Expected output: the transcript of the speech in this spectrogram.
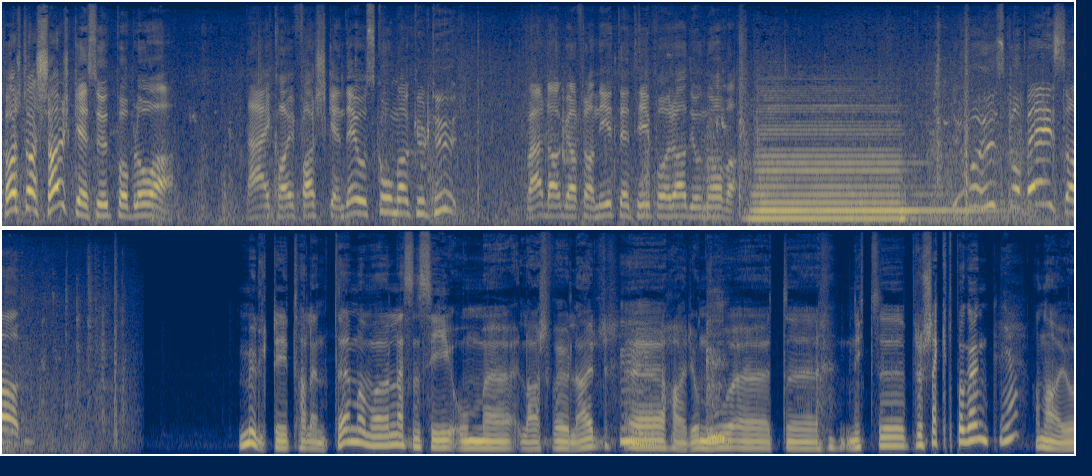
hva står sjarkes ut på blåa? Nei, hva i farsken, det er jo skum av kultur. Hverdager fra 9 til 10 på Radio Nova. Du må huske å beise han! Multitalentet må man vel nesten si om uh, Lars Vaular. Mm. Uh, har jo nå et uh, nytt prosjekt på gang. Ja. Han har jo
